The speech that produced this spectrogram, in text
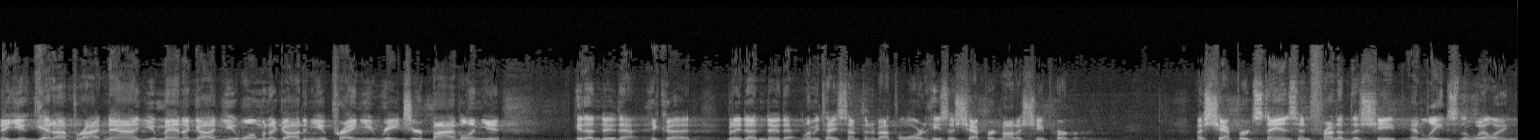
Now you get up right now, you man of God, you woman of God, and you pray and you read your Bible and you. He doesn't do that. He could, but he doesn't do that. Let me tell you something about the Lord. He's a shepherd, not a sheep herder. A shepherd stands in front of the sheep and leads the willing.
